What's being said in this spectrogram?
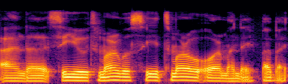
And uh, see you tomorrow. We'll see you tomorrow or Monday. Bye bye.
